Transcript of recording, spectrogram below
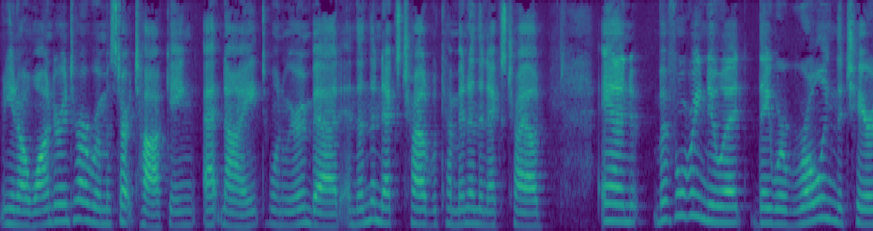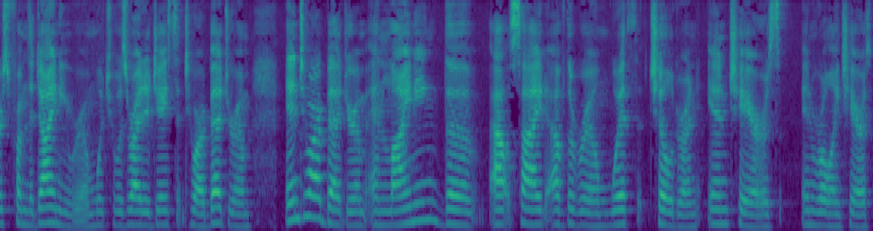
you know, wander into our room and start talking at night when we were in bed. And then the next child would come in and the next child. And before we knew it, they were rolling the chairs from the dining room, which was right adjacent to our bedroom, into our bedroom and lining the outside of the room with children in chairs, in rolling chairs.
